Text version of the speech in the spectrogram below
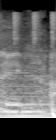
see.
